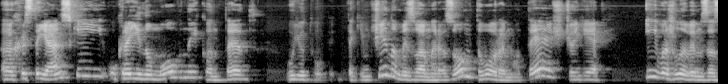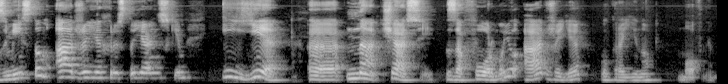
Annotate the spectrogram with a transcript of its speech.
е, християнський україномовний контент у Ютубі. Таким чином, ми з вами разом творимо те, що є і важливим за змістом, адже є християнським, і є на часі за формою, адже є україномовним.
